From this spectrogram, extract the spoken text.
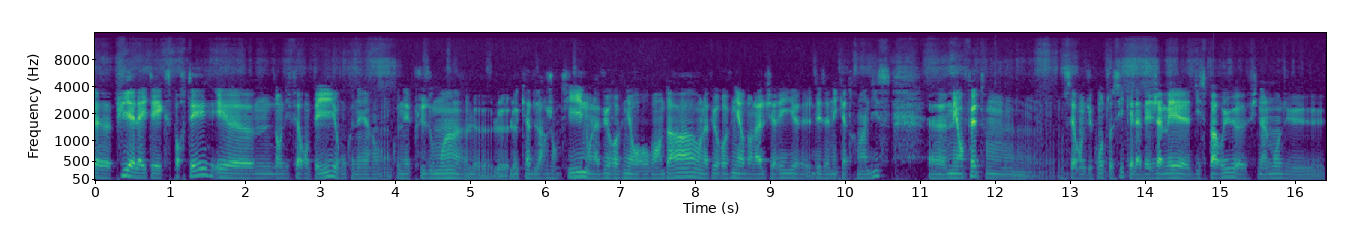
Euh, puis elle a été exportée et euh, dans différents pays. On connaît, on connaît plus ou moins le, le, le cas de l'Argentine. On l'a vu revenir au Rwanda. On l'a vu revenir dans l'Algérie euh, des années 90. Euh, mais en fait, on, on s'est rendu compte aussi qu'elle avait jamais disparu euh, finalement du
